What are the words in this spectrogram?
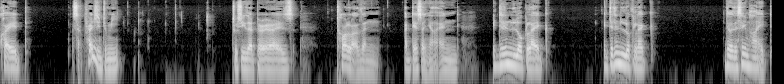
quite surprising to me to see that Pereira is taller than Adesanya, and it didn't look like it didn't look like they were the same height.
